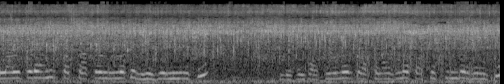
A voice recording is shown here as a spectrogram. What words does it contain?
লাল করে আমি সব কাঁকড়গুলোকে ভেজে নিয়েছি দেখুন কাঁকড়গুলোর কাঁকড়াগুলো কত সুন্দর হয়েছে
